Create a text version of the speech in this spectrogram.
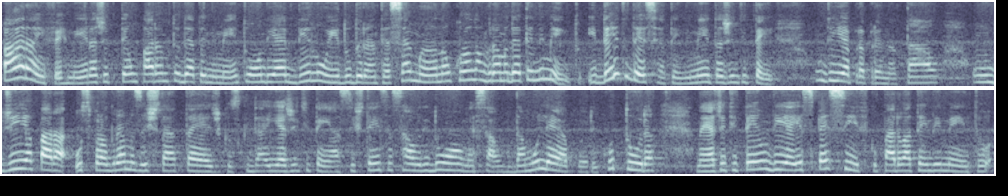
Para a enfermeira, a gente tem um parâmetro de atendimento onde é diluído durante a semana o cronograma de atendimento. E dentro desse atendimento, a gente tem um dia para pré-natal, um dia para os programas estratégicos, que daí a gente tem a assistência à saúde do homem, a saúde da mulher, a puericultura. Né? A gente tem um dia específico para o atendimento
